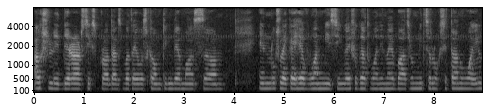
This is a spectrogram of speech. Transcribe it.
Actually there are six products but I was counting them as um, and looks like I have one missing. I forgot one in my bathroom. It's a L'Occitane oil.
